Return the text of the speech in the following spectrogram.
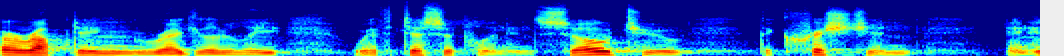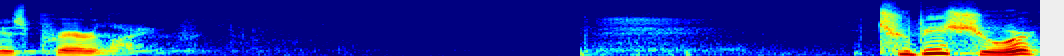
erupting regularly with discipline. And so too the Christian in his prayer life. To be sure,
